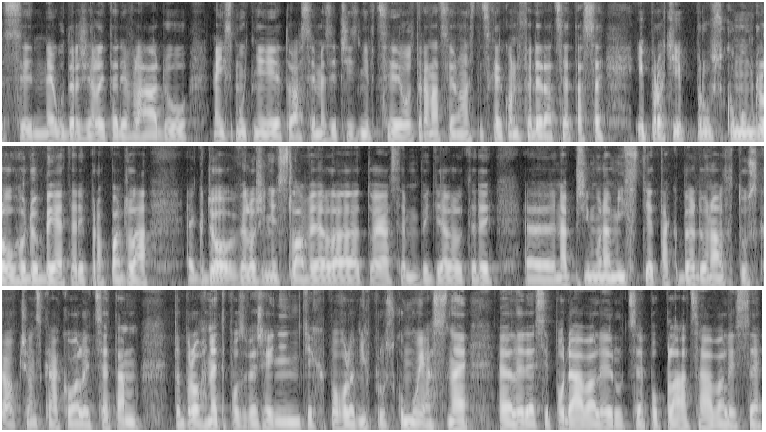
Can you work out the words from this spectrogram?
si neudrželi tedy vládu. Nejsmutněji je to asi mezi příznivci ultranacionalistické konfederace, ta se i proti průzkumům dlouhodobě tedy propadla. Kdo vyloženě slavil, to já jsem viděl tedy eh, napřímo na místě, tak byl Donald Tusk a občanská koalice, tam to bylo hned po zveřejnění těch povolebních průzkumů jasné, eh, lidé si podávali ruce, poplácávali se,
